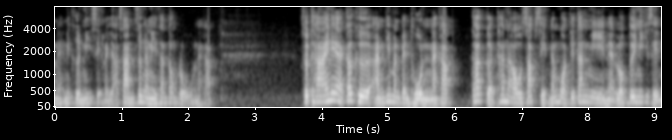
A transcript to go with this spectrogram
เนี่ยนี่คือนี้สินระยะสั้น ซึ่งอันนี้ท่านต้องรู้นะครับ สุดท้ายเนี่ยก็คืออันที่มันเป็นทุนนะครับ ถ้าเกิดท่านเอาทรัพย์สินทั้งหมดที่ท่านมีเนี่ยลบด้วยหนี้สิน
